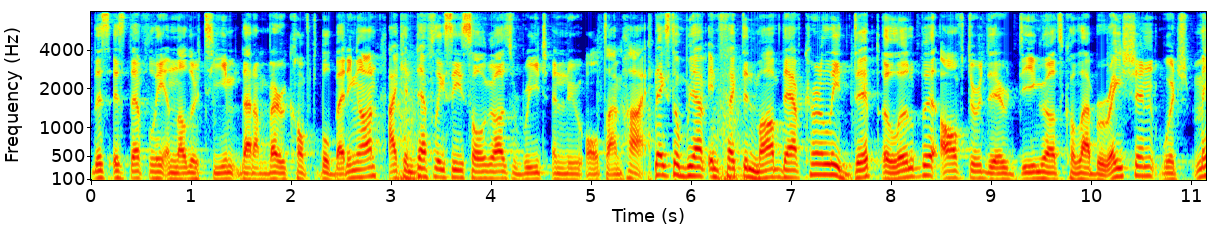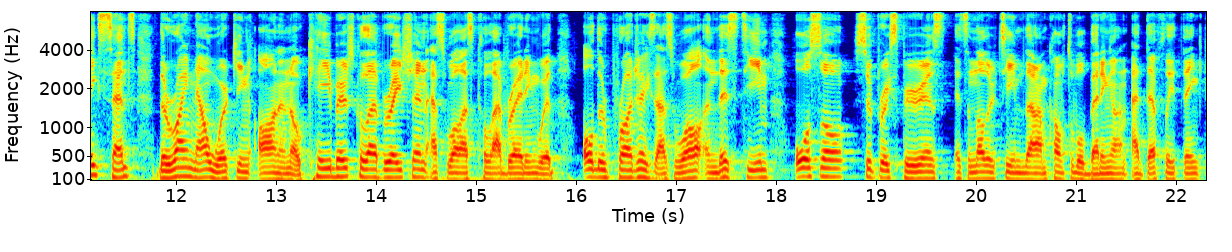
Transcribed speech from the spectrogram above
this is definitely another team that I'm very comfortable betting on. I can definitely see SolGods reach a new all-time high. Next up, we have Infected Mob. They have currently dipped a little bit after their DeGods collaboration, which makes sense. They're right now working on an Okay Bears collaboration, as well as collaborating with other projects as well. And this team also super experienced. It's another team that I'm comfortable betting on. I definitely think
